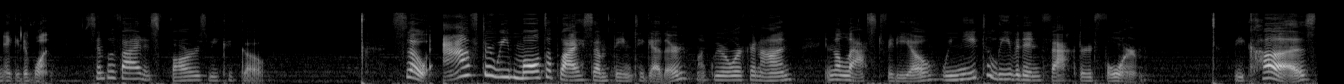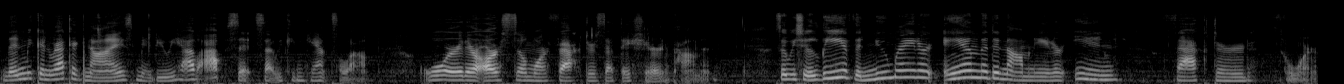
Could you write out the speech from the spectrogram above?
negative 1. Simplified as far as we could go. So after we multiply something together, like we were working on in the last video, we need to leave it in factored form because then we can recognize maybe we have opposites that we can cancel out or there are still more factors that they share in common. So we should leave the numerator and the denominator in factored form.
